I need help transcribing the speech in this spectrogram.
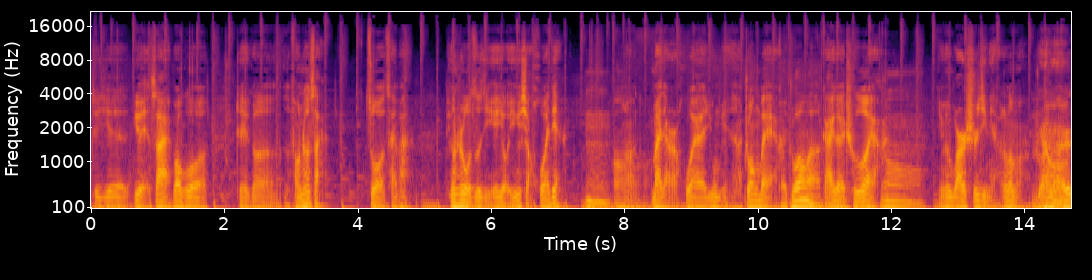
这些越野赛，包括这个房车赛，做裁判。平时我自己有一个小户外店嗯啊，卖点户外用品啊、装备啊，改装啊，改改车呀，嗯哦，因为玩十几年了嘛，然后还是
